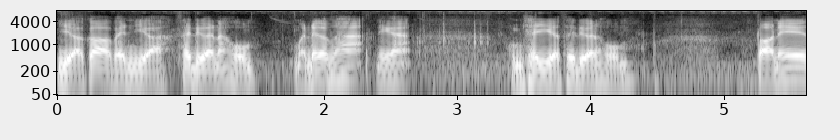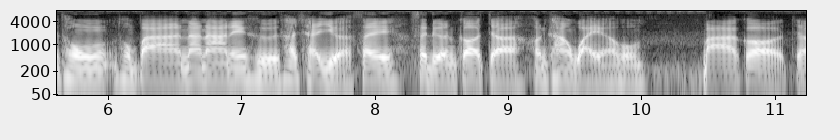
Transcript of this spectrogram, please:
เหยื่อก็เป็นเหยื่อไส้เดือนนะครับผม เหมือนเดิมนะฮะ นี่ฮะ ผมใช้เหยื่อไส้เดือนนะครับผม ตอนนี้ทงทงปลาหน้านานี่คือ ถ้าใช้เหยื่อไส้ไส้เดือนก็จะค่อนข้างไวครับผม ปลาก็จะ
